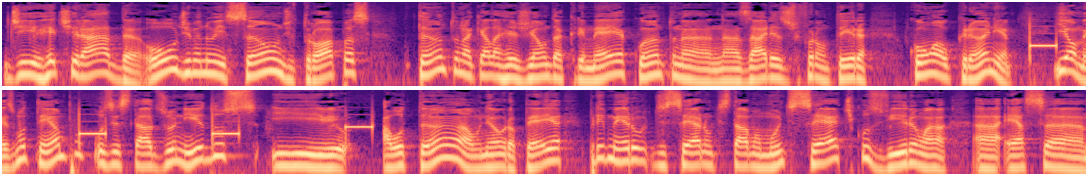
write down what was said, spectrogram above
de retirada ou diminuição de tropas tanto naquela região da Crimeia quanto na, nas áreas de fronteira com a Ucrânia. E, ao mesmo tempo, os Estados Unidos e a OTAN, a União Europeia, primeiro disseram que estavam muito céticos, viram a, a essa,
